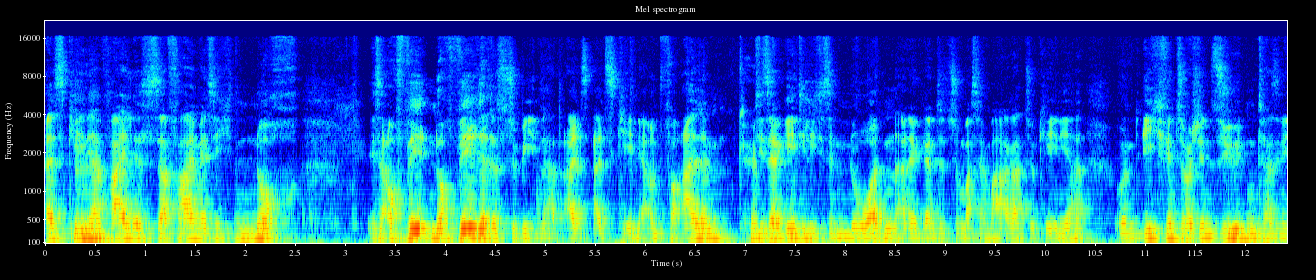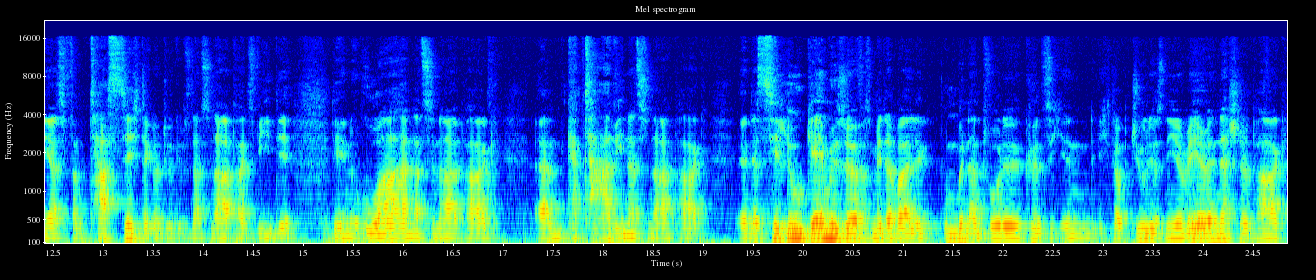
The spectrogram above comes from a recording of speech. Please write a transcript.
als Kenia, mhm. weil es safari-mäßig noch ist auch wild, noch wilderes zu bieten hat als, als Kenia. Und vor allem, okay. die Serengeti liegt im Norden, an der Grenze zu Masai Mara, zu Kenia. Und ich finde zum Beispiel den Süden Tansanias fantastisch. Da gibt es Nationalparks wie die, den Ruaha Nationalpark, ähm, Katavi Nationalpark. äh, das Selous Game Reserve, was mittlerweile umbenannt wurde, kürzlich in, ich glaube, Julius Nyerere National Park.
